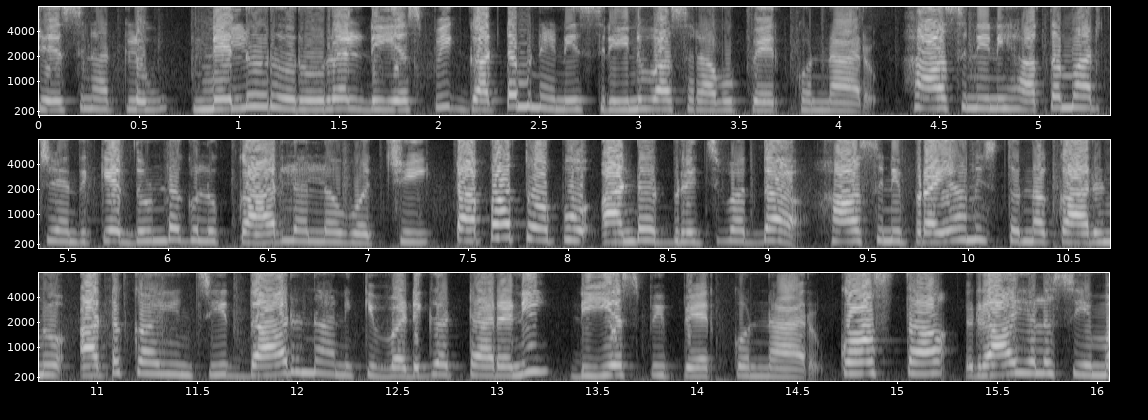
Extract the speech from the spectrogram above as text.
చేసినట్లు నెల్లూరు రూరల్ డీఎస్పీ గట్టమనేని శ్రీనివాసరావు పేర్కొన్నారు. హాసినిని హతమార్చేందుకే దుండగులు కార్లలో వచ్చి టపాతోపు అండర్ బ్రిడ్జ్ వద్ద హాసిని ప్రయాణిస్తున్న కారును అటకాయించి దారుణానికి వడిగట్టారని డీఎస్పీ పేర్కొన్నారు. కోస్తా రాయలసీమ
